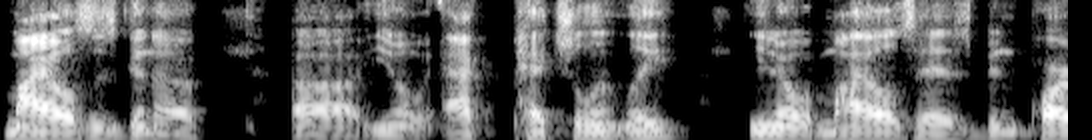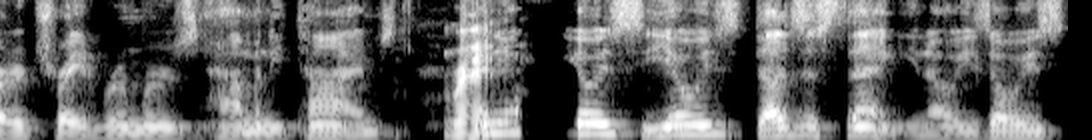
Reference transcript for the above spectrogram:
Miles is going to, uh, you know, act petulantly. You know, Miles has been part of trade rumors how many times? Right. And, you he always he always does his thing. You know, he's always,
